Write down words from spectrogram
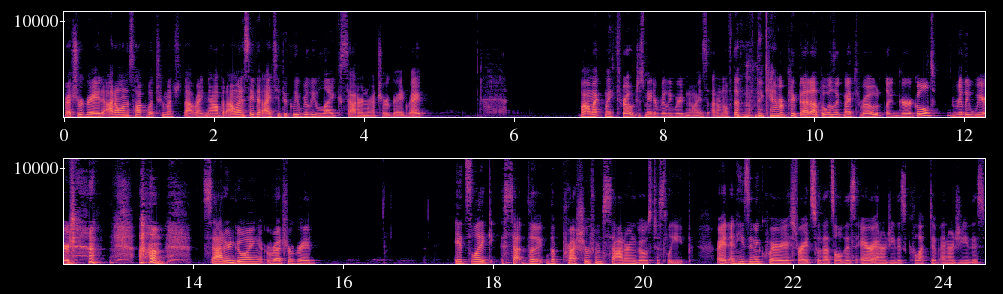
retrograde. I don't want to talk about too much of that right now, but I want to say that I typically really like Saturn retrograde, right? Wow, my, my throat just made a really weird noise. I don't know if the, the camera picked that up. It was like my throat like gurgled. Really weird. um, Saturn going retrograde it's like the the pressure from Saturn goes to sleep, right? And he's in Aquarius, right? So that's all this air energy, this collective energy, this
